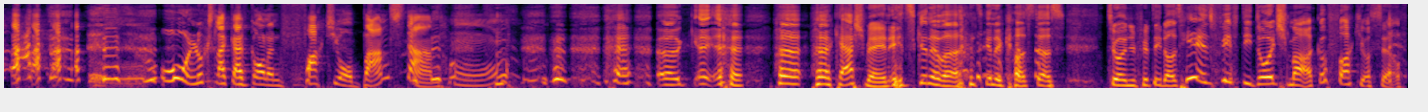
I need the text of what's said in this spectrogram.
oh, looks like I've gone and fucked your bandstand. Hmm. uh, uh, her, her cash man. It's gonna uh, it's gonna cost us two hundred fifty dollars. Here's fifty Deutschmark. Go fuck yourself.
